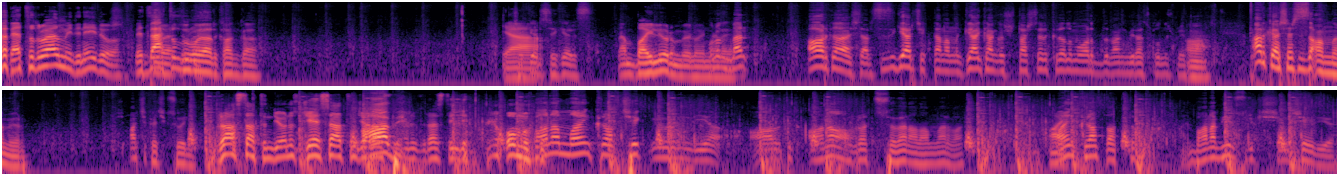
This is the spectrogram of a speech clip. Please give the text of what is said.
Battle Royale mıydı neydi o? Battle Royale kanka. Ya Çekeriz çekeriz. ben bayılıyorum böyle oyunlara. Oğlum ben arkadaşlar sizi gerçekten anladım. Gel kanka şu taşları kıralım orada da ben biraz konuşmayayım. Aa. Arkadaşlar sizi anlamıyorum. Açık açık söyleyeyim. Rast atın diyorsunuz, CS atınca Abi. rast diyorsunuz, rast deyince o mu? Bana Minecraft çekmiyorum diye artık ana avrat söven adamlar var. Ay. Minecraft attım. Bana bir sürü kişi şimdi şey diyor.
